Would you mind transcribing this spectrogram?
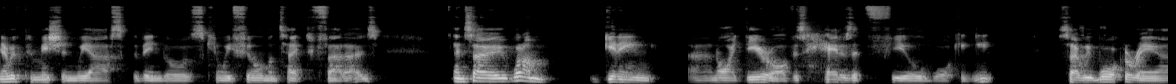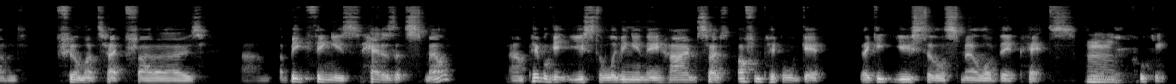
you know, with permission, we ask the vendors, can we film and take photos? And so what I'm getting an idea of is how does it feel walking in? So we walk around, film it, take photos. Um, a big thing is how does it smell? Um, people get used to living in their home, so often people get they get used to the smell of their pets mm. their cooking.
